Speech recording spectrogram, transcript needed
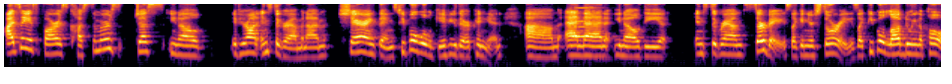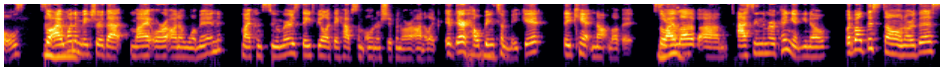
I'd say as far as customers, just, you know, if you're on Instagram and I'm sharing things, people will give you their opinion. Um, and then, you know, the Instagram surveys, like in your stories, like people love doing the polls. So mm-hmm. I want to make sure that my Ora Ana woman, my consumers, they feel like they have some ownership in Ora Ana Like if they're helping to make it, they can't not love it. So yeah. I love um, asking them their opinion. You know, what about this stone or this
